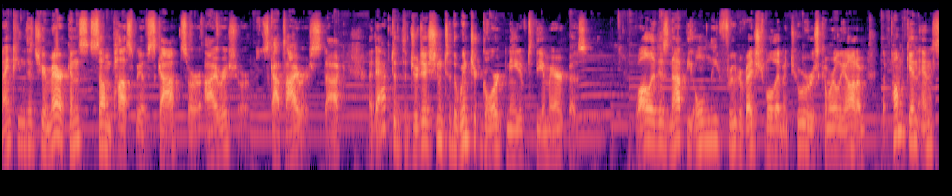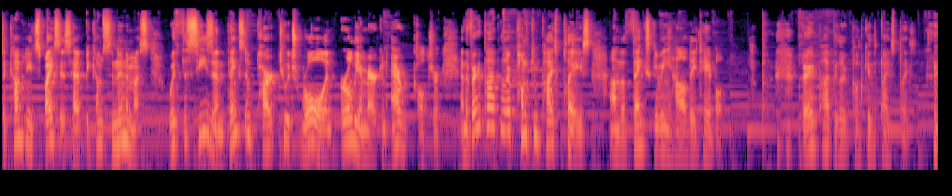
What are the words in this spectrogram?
19th century Americans, some possibly of Scots or Irish or Scots-Irish stock, adapted the tradition to the winter gourd native to the Americas. While it is not the only fruit or vegetable that matures come early autumn, the pumpkin and its accompanying spices have become synonymous with the season thanks in part to its role in early American agriculture and the very popular pumpkin pie's place on the Thanksgiving holiday table. very popular pumpkin pie's place.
